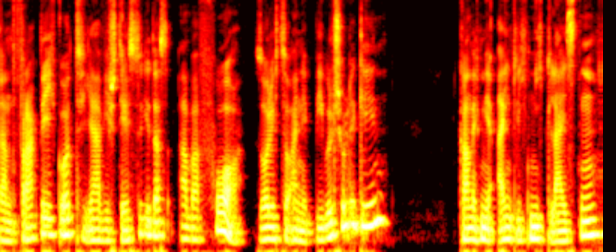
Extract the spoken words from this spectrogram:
Dann fragte ich Gott, ja, wie stellst du dir das aber vor? Soll ich zu einer Bibelschule gehen? Kann ich mir eigentlich nicht leisten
